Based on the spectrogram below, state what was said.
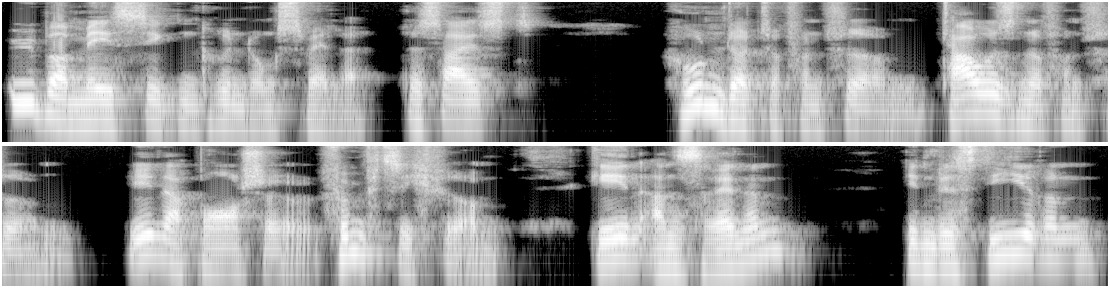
übermäßigen Gründungswelle. Das heißt, Hunderte von Firmen, Tausende von Firmen, je nach Branche 50 Firmen, gehen ans Rennen, investieren,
